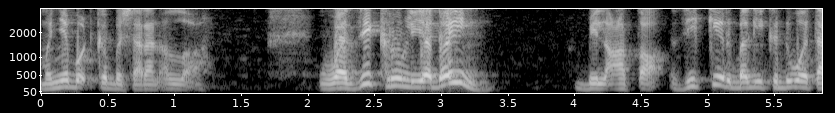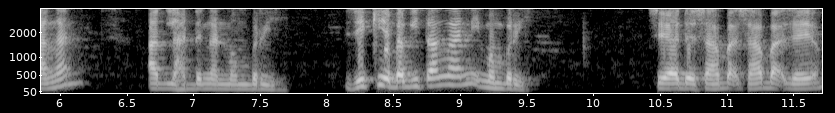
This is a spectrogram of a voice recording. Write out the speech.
menyebut kebesaran Allah. Wa zikrul yadain bil ata. Zikir bagi kedua tangan adalah dengan memberi. Zikir bagi tangan ni memberi. Saya ada sahabat-sahabat saya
